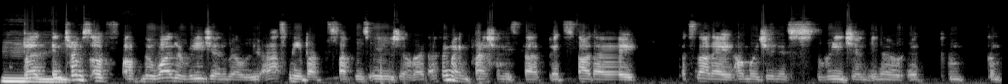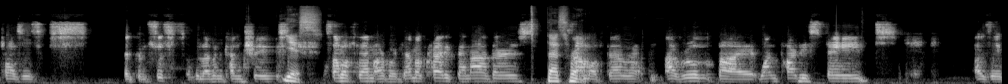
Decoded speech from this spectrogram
But in mm. terms of, of the wider region, well, you asked me about Southeast Asia, right? I think my impression is that it's not a it's not a homogeneous region. You know, it comprises it consists of 11 countries. Yes. Some of them are more democratic than others. That's right. Some of them are ruled by one party states as a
